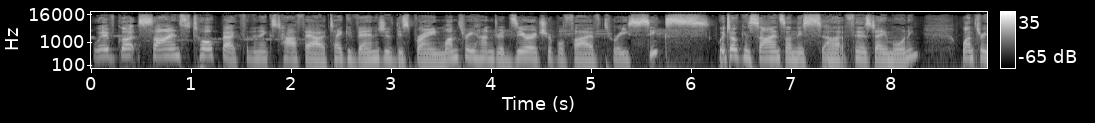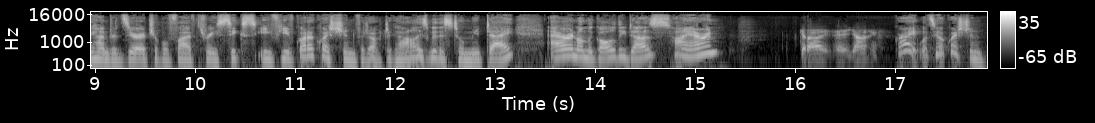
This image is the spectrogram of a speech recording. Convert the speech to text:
We've got science talk back for the next half hour. Take advantage of this brain. 1300 0555 36. We're talking science on this uh, Thursday morning. 1300 0555 36. If you've got a question for Dr. Karl, he's with us till midday. Aaron on the Goldie does. Hi, Aaron. G'day, how you going? Great. What's your question?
